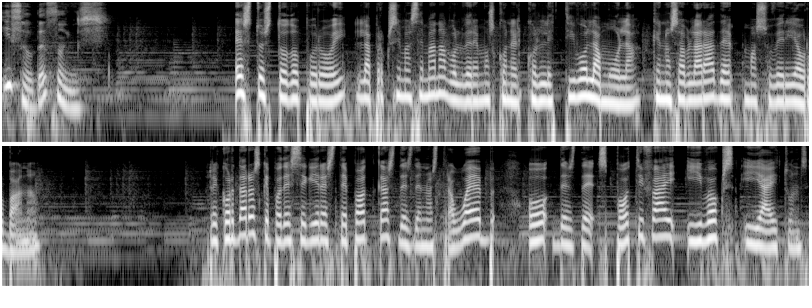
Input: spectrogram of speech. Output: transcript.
e saudações. Esto es todo por hoy. La próxima semana volveremos con el colectivo La Mula, que nos hablará de masovería urbana. Recordaros que podéis seguir este podcast desde nuestra web o desde Spotify, Evox y iTunes.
